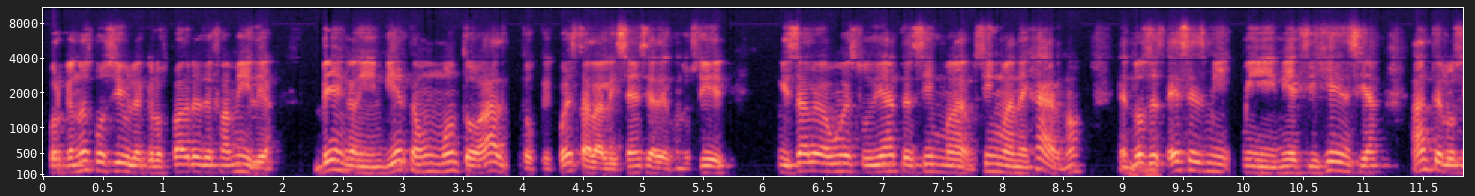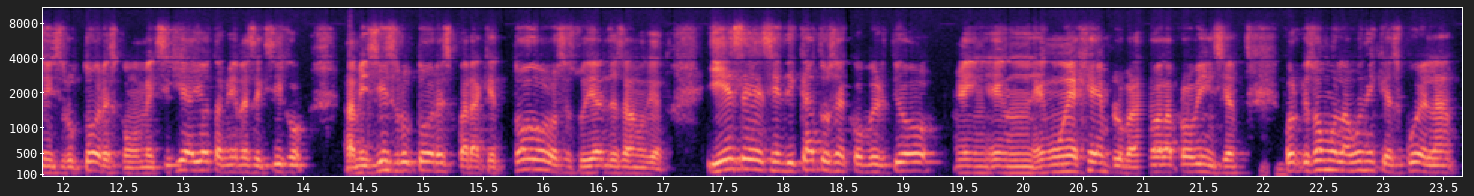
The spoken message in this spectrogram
Porque no es posible que los padres de familia vengan inviertan un monto alto que cuesta la licencia de conducir y salga un estudiante sin, sin manejar, ¿no? Entonces, esa es mi, mi, mi, exigencia ante los instructores, como me exigía yo, también les exijo a mis instructores para que todos los estudiantes salgan bien. Y ese sindicato se convirtió en, en, en un ejemplo para toda la provincia, porque somos la única escuela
